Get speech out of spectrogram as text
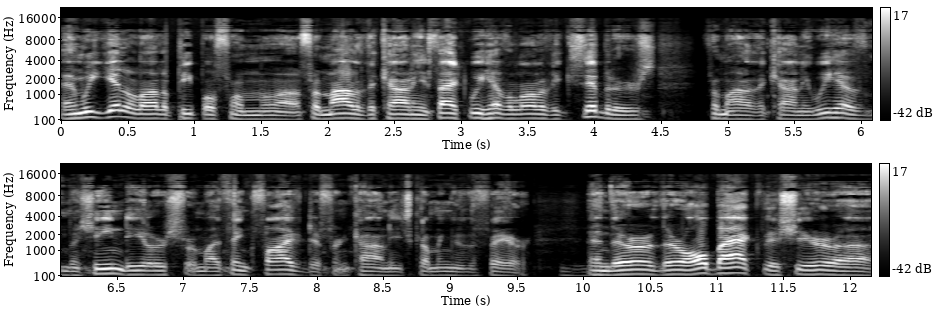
And we get a lot of people from uh, from out of the county. In fact, we have a lot of exhibitors from out of the county. We have machine dealers from I think five different counties coming to the fair, mm-hmm. and they're they're all back this year. Uh,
